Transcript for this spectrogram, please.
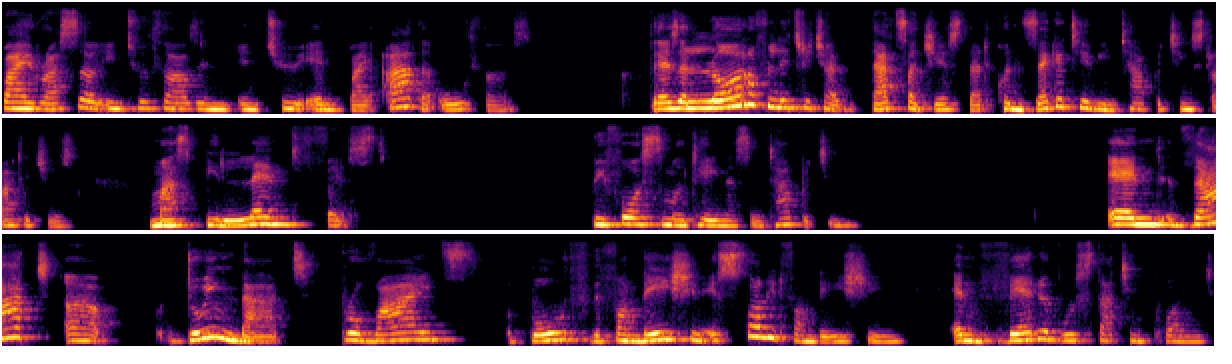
by Russell in 2002 and by other authors, there's a lot of literature that suggests that consecutive interpreting strategies must be learned first before simultaneous interpreting. And that uh, doing that provides both the foundation, a solid foundation, and variable starting point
